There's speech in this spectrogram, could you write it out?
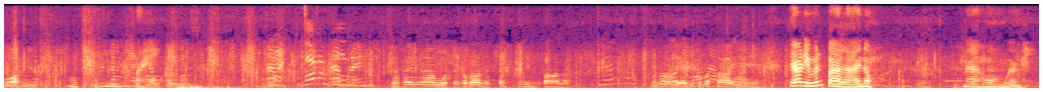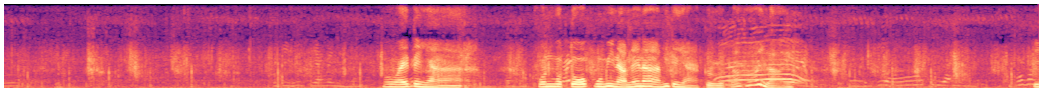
วัวนี่นะโอเคไปน้องเติมมันยังใครงาหมดนะครับว่าน่ะจะกินปลาน่ะมันว่าแหลมมันจะมาตายเองแถวนี้มันปลาหลายเนาะ หน้าห้องเมืองนี่เอาไว้แต่หยาฝนหมดตกบ่มีน้ำในหน้ามีแต่หยาเกิดหลายหลายปี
